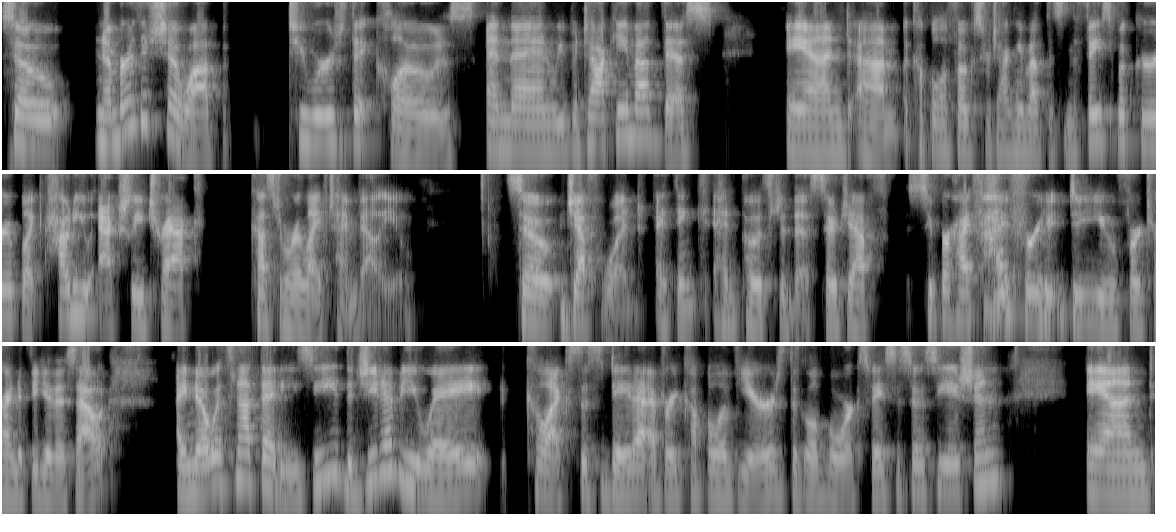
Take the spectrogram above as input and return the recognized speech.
so, number that show up, tours that close. And then we've been talking about this, and um, a couple of folks were talking about this in the Facebook group. Like, how do you actually track customer lifetime value. So Jeff Wood, I think, had posted this. So Jeff, super high five for to you for trying to figure this out. I know it's not that easy. The GWA collects this data every couple of years, the Global Workspace Association. And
